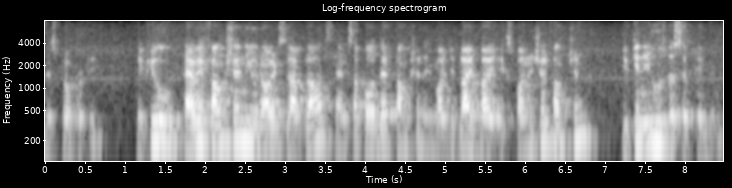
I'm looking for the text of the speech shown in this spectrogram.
this property. If you have a function, you know its Laplace, and suppose that function is multiplied by exponential function, you can use the shifting rule.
